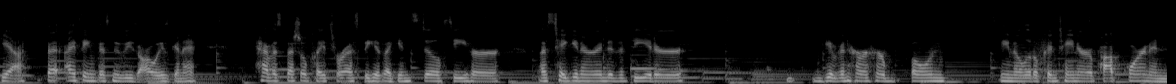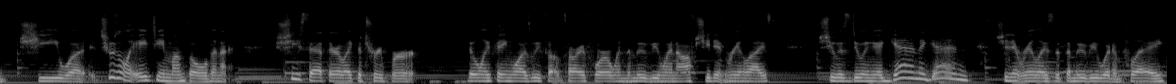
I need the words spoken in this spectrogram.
Yeah, I think this movie is always going to have a special place for us because I can still see her us taking her into the theater, giving her her own, you know, little container of popcorn, and she was she was only 18 months old, and I, she sat there like a trooper. The only thing was we felt sorry for her when the movie went off. She didn't realize she was doing again, again. She didn't realize that the movie wouldn't play.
